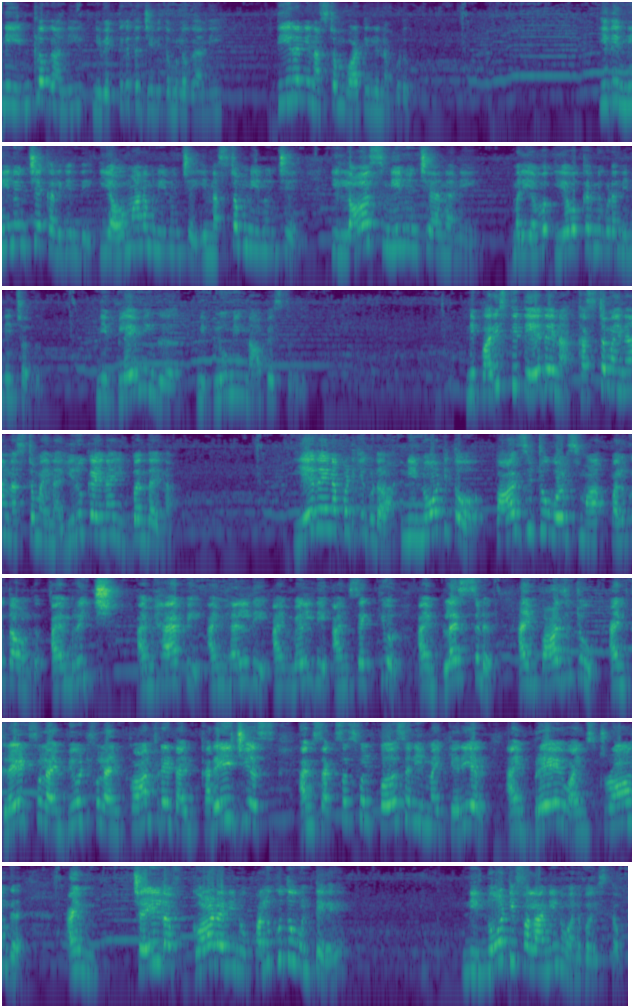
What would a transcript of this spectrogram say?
నీ ఇంట్లో కానీ నీ వ్యక్తిగత జీవితంలో కానీ తీరని నష్టం వాటిల్లినప్పుడు ఇది నీ నుంచే కలిగింది ఈ అవమానం నీ నుంచే ఈ నష్టం నీ నుంచే ఈ లాస్ నీ నుంచే అనని మరి ఎవ ఏ ఒక్కరిని కూడా నిందించొద్దు. నీ బ్లేమింగ్ నీ బ్లూమింగ్ ఆపేస్తుంది నీ పరిస్థితి ఏదైనా కష్టమైనా నష్టమైనా ఇరుకైనా ఇబ్బంది అయినా ఏదైనప్పటికీ కూడా నీ నోటితో పాజిటివ్ వర్డ్స్ మా పలుకుతా ఉండు. I'm rich I'm happy I'm healthy I'm wealthy I'm secure I'm blessed I'm positive I'm grateful I'm beautiful I'm confident I'm courageous I'm successful person in my career I'm brave I'm strong I'm child of God అని నువ్వు పలుకుతూ ఉంటే నీ నోటి ఫలాన్ని నువ్వు అనుభవిస్తావు.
